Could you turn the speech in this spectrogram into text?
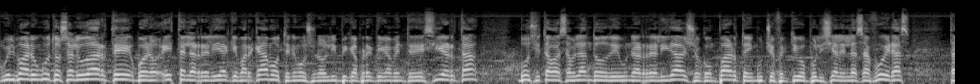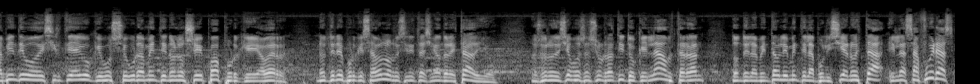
Wilmar, un gusto saludarte. Bueno, esta es la realidad que marcamos. Tenemos una olímpica prácticamente desierta. Vos estabas hablando de una realidad, yo comparto, hay mucho efectivo policial en las afueras. También debo decirte algo que vos seguramente no lo sepas porque, a ver, no tenés por qué saberlo, recién estás llegando al estadio. Nosotros decíamos hace un ratito que en Ámsterdam, donde lamentablemente la policía no está, en las afueras,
